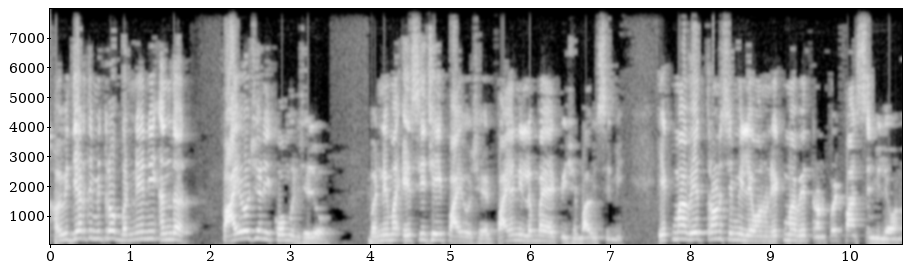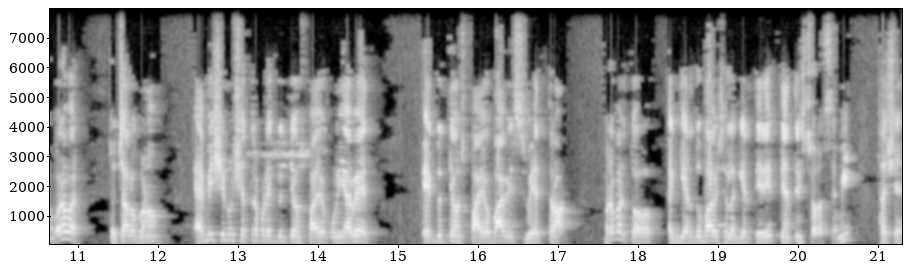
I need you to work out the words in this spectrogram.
હવે વિદ્યાર્થી મિત્રો, બંનેની અંદર પાયો છે ને કોમન છે, જો. બંનેમાં એસી છે એ પાયો છે. પાયાની લંબાઈ આપી છે બાવીસ સેમી. એકમાં વેદ ત્રણ સેમી લેવાનું એકમાં વેદ ત્રણ પોઈન્ટ પાંચ સેમી લેવાનું. બરાબર? તો ચાલો ગણો. એબીસી નું ક્ષેત્રફળ એક દ્વિતીયાંશ પાયો ગુણ્યા વેદ એક દુત્યાંશ પાયો બાવીસ વેદ ત્રણ. બરાબર? તો અગિયાર દુ બાવીસ એટલે અગિયાર તેરી, તેત્રીસ ચોરસ સેમી થશે.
